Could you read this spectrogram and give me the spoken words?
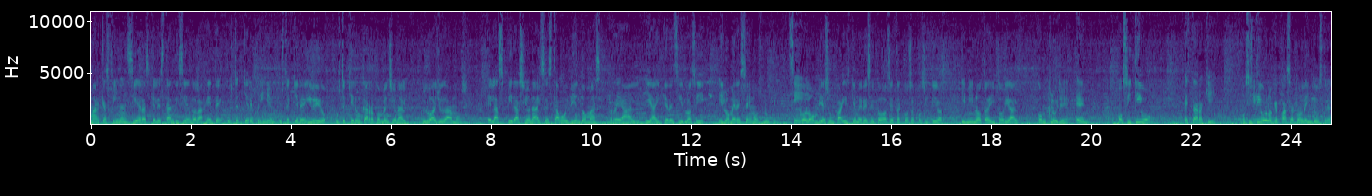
marcas financieras que le están diciendo a la gente, usted quiere premium, usted quiere híbrido, usted quiere un carro convencional, lo ayudamos. El aspiracional se está volviendo más real y hay que decirlo así y lo merecemos, Lupi. Sí. Colombia es un país que merece todas estas cosas positivas y mi nota editorial concluye en positivo estar aquí, positivo lo que pasa con la industria,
